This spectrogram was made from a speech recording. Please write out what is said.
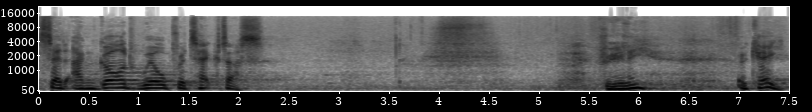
said, And God will protect us. Really? Okay.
